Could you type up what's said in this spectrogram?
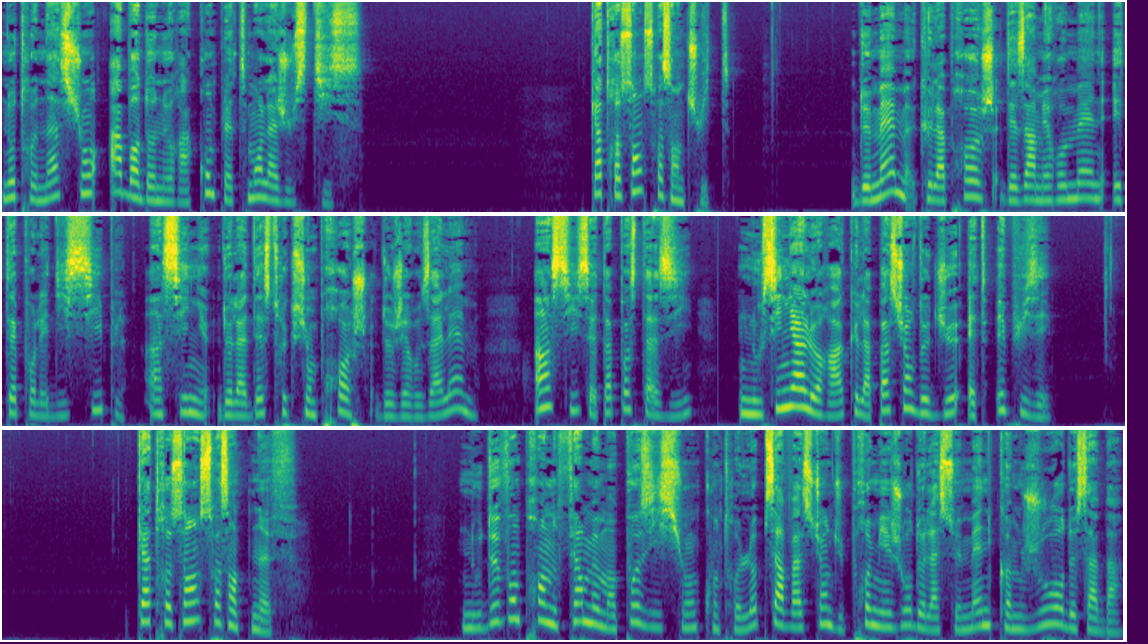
notre nation abandonnera complètement la justice. 468. De même que l'approche des armées romaines était pour les disciples un signe de la destruction proche de Jérusalem, ainsi cette apostasie nous signalera que la patience de Dieu est épuisée. 469. Nous devons prendre fermement position contre l'observation du premier jour de la semaine comme jour de sabbat,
